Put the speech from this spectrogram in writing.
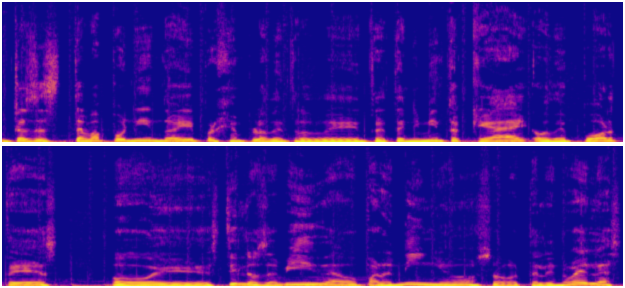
Entonces te va poniendo ahí, por ejemplo, dentro de entretenimiento que hay o deportes o eh, estilos de vida o para niños o telenovelas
